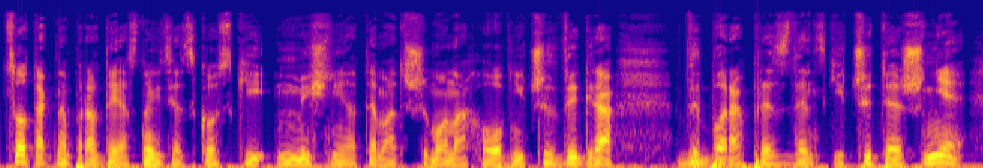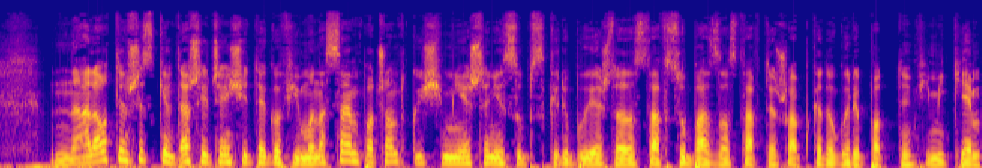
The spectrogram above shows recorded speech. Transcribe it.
co tak naprawdę Jasnowic Jackowski myśli na temat Szymona Hołowni. Czy wygra w wyborach prezydenckich, czy też nie. No ale o tym wszystkim w dalszej części tego filmu. Na samym początku, jeśli mnie jeszcze nie subskrybujesz, to zostaw suba, zostaw też łapkę do góry pod tym filmikiem.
